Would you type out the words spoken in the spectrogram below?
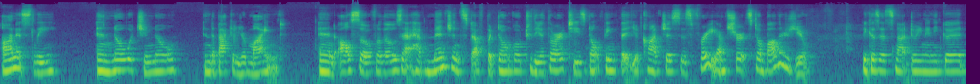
honestly and know what you know in the back of your mind? And also, for those that have mentioned stuff but don't go to the authorities, don't think that your conscience is free. I'm sure it still bothers you because it's not doing any good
